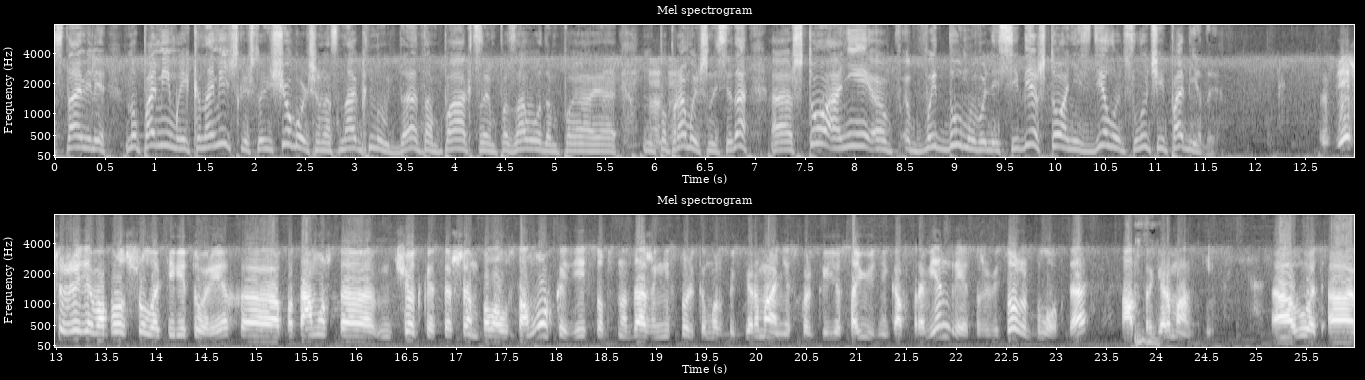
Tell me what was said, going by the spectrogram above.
ставили, ну, помимо экономической, что еще больше нас нагнуть, да, там по акциям, по заводам, по, э, по промышленности, да, что они э, выдумывали себе, что они сделают в случае победы? Здесь уже вопрос шел о территориях, а, потому что четкая совершенно была установка. Здесь, собственно, даже не столько, может быть, Германия, сколько ее союзник Австро-Венгрия. Это же ведь тоже блок, да, австро-германский. А, вот, а,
